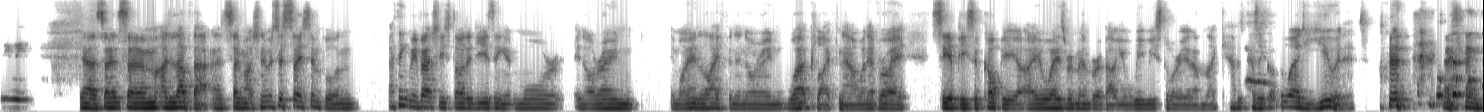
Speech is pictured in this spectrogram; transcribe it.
wee wee. Yeah, so it's um I love that and so much. And it was just so simple. And I think we've actually started using it more in our own in my own life and in our own work life now. Whenever I see a piece of copy, I always remember about your wee wee story, and I'm like, has, has it got the word you in it?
